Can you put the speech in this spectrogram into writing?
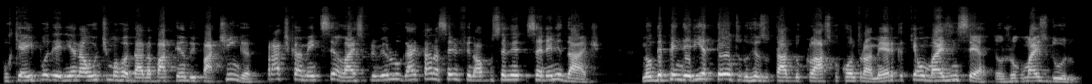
Porque aí poderia, na última rodada, batendo Ipatinga, praticamente selar esse primeiro lugar e estar tá na semifinal com serenidade. Não dependeria tanto do resultado do clássico contra o América, que é o mais incerto, é o jogo mais duro.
